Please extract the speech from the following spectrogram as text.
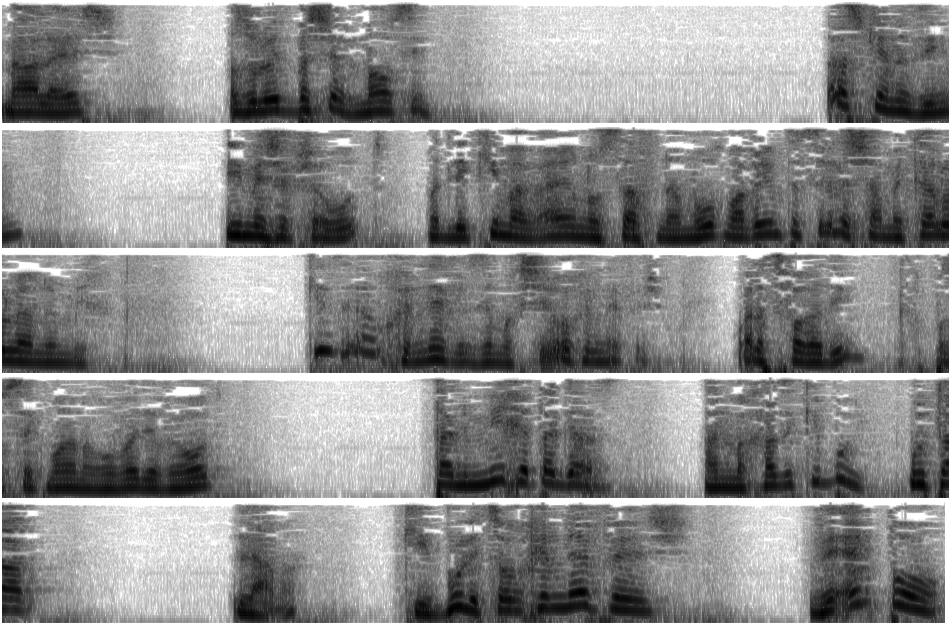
מעל האש, אז הוא לא יתבשל, מה עושים? האשכנזים, אם יש אפשרות, מדליקים מבער נוסף נמוך, מעבירים את הסיר לשם, יקר לו להנמיך. כי זה אוכל נפש, זה מכשיר אוכל נפש. וואלה ספרדים, כך פוסק מרן הרב עובדיה ועוד, תנמיך את הגז. הנמכה זה כיבוי, מותר. למה? כיבוי לצורך נפש, ואין פה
